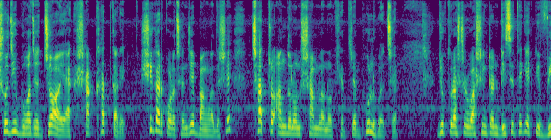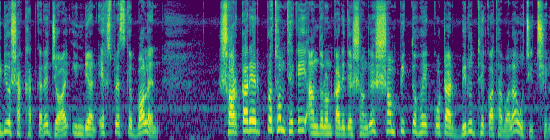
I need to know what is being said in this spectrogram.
সজীব ওয়াজের জয় এক সাক্ষাৎকারে স্বীকার করেছেন যে বাংলাদেশে ছাত্র আন্দোলন সামলানোর ক্ষেত্রে ভুল হয়েছে। যুক্তরাষ্ট্রের ওয়াশিংটন ডিসি থেকে একটি ভিডিও সাক্ষাৎকারে জয় ইন্ডিয়ান এক্সপ্রেসকে বলেন, সরকারের প্রথম থেকেই আন্দোলনকারীদের সঙ্গে সম্পৃক্ত হয়ে কোটার বিরুদ্ধে কথা বলা উচিত ছিল।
